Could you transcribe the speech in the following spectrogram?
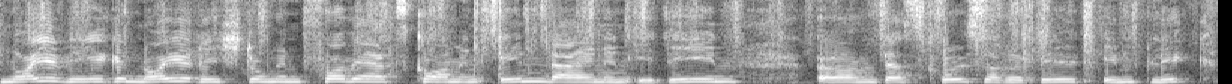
Neue Wege, neue Richtungen, vorwärts kommen in deinen Ideen, ähm, das größere Bild im Blick.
